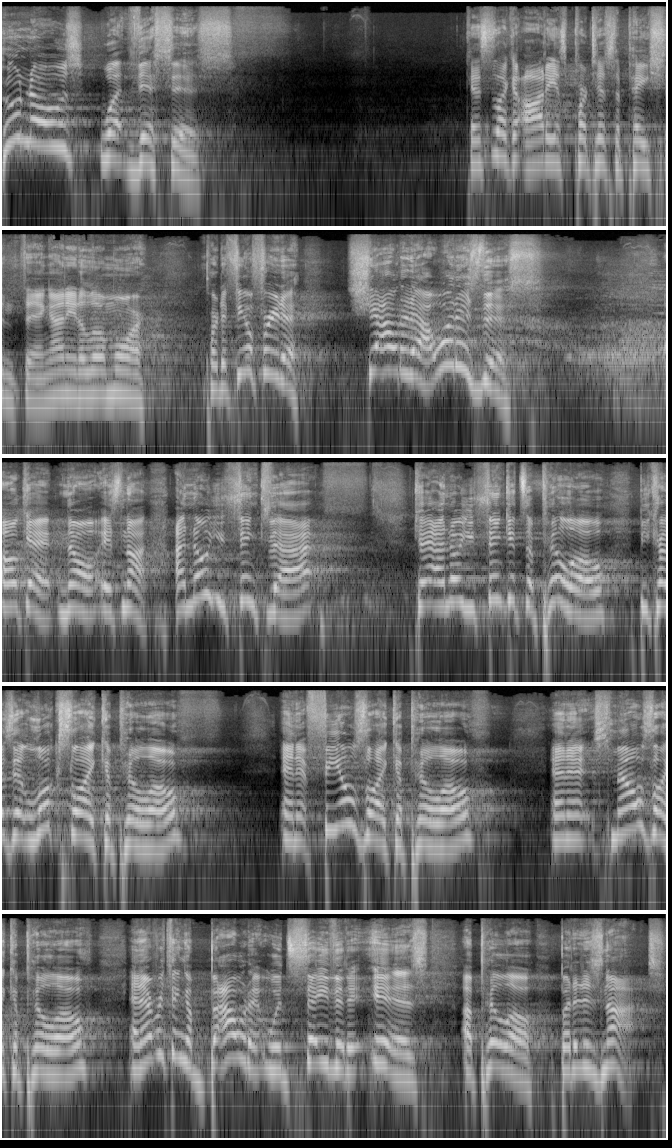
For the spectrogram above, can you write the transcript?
Who knows what this is? Okay, this is like an audience participation thing. I need a little more. Feel free to shout it out. What is this? Okay, no, it's not. I know you think that. Okay, I know you think it's a pillow because it looks like a pillow and it feels like a pillow and it smells like a pillow and everything about it would say that it is a pillow, but it is not.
